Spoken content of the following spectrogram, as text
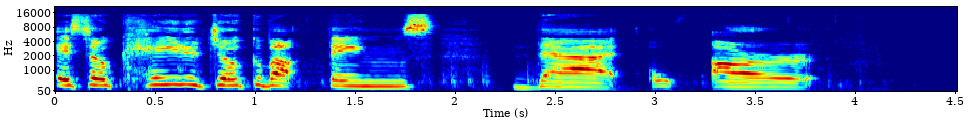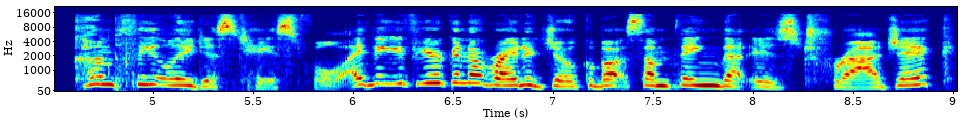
it's okay to joke about things that are completely distasteful. I think if you're going to write a joke about something that is tragic,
